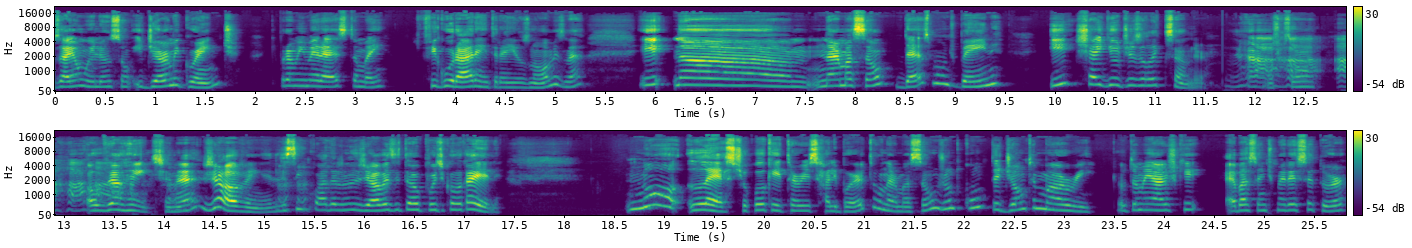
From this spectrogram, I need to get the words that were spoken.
Zion Williamson e Jeremy Grant, que pra mim merece também figurar entre aí os nomes, né? E na, na armação, Desmond Bain e Shai Gilgeous Alexander. Acho que são- Obviamente, né? Jovem. Ele se enquadra nos jovens, então eu pude colocar ele. No leste, eu coloquei Therese Halliburton na armação, junto com DeJounte Murray, que eu também acho que é bastante merecedor.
